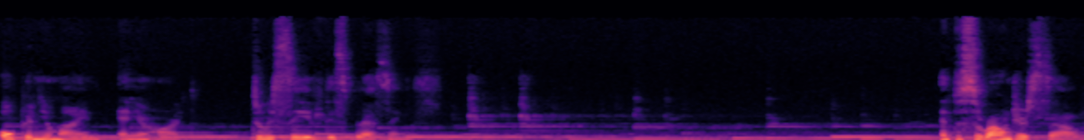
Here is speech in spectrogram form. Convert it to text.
Open your mind and your heart to receive these blessings. And to surround yourself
